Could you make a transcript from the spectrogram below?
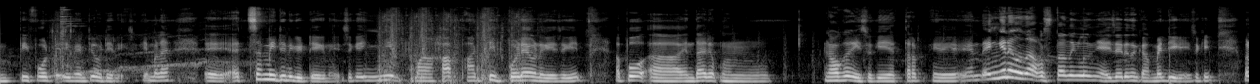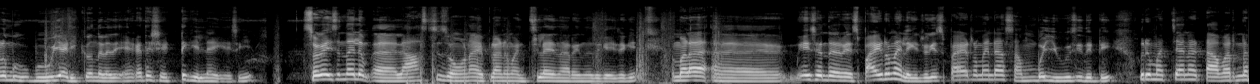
M P forty M P forty case നമ്മളെ എച്ച് എം മീറ്റിന് കിട്ടിയേക്കണേ. കേസ് ഇനി മഹാ അടിപൊളിയാണ് കേസ് അപ്പോൾ എന്തായാലും ഉം, ഗൈസ് ഓക്കെ എത്ര എങ്ങനെ വന്ന അവസ്ഥ നിങ്ങളൊന്ന് അയച്ചായിരുന്നു കമന്റ് ചെയ്യുക ഓക്കെ നമ്മൾ ഭൂയി അടിക്കുക എന്നുള്ളത് ഏകദേശം എട്ട് കില്ല കേസ് സോ ഗൈസ് എന്തായാലും ലാസ്റ്റ് സോൺ ആയപ്പോഴാണ് മനസ്സിലായെന്ന് അറിയുന്നത് ഗൈസ് ഓക്കെ നമ്മളെ ഗൈസ് എന്താ പറയുക സ്പൈഡർമാൻ ഗൈസ് ഓക്കെ സ്പൈഡർമാന്റെ ആ സംഭവം യൂസ് ചെയ്തിട്ട് ഒരു മച്ചാൻ ആ ടവറിന്റെ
